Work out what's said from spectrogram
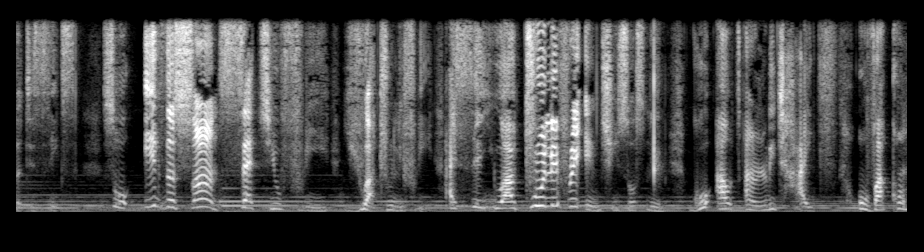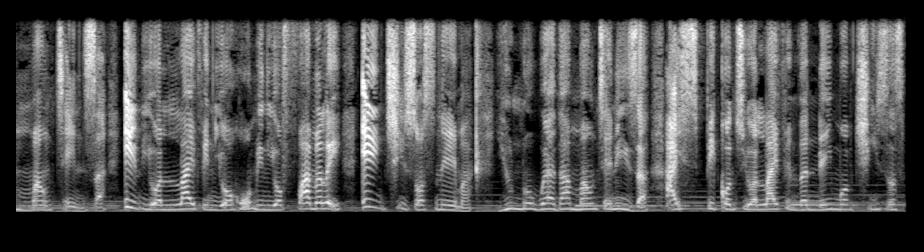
36. So if the Son sets you free, you are truly free. I say you are truly free in Jesus' name. Go out and reach heights, overcome mountains uh, in your life, in your home, in your family, in Jesus' name. You know where that mountain is. I speak unto your life in the name of Jesus.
